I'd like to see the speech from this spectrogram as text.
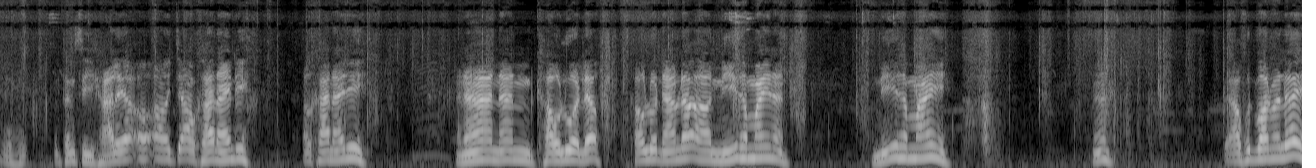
โอ้โหทั้งสี่ขาเลยเอาเอาจะเอาขาไหนดีเอาขาไหนดีนั่นนั่นเข้าลวดแล้ว เข้าลวดน้ำแล้วเอาหนีทำไมนั่นหนีทำไมนะไปเอาฟุตบอลมาเลย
